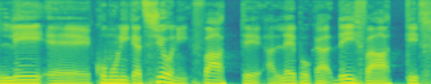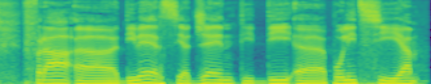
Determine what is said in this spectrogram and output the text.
le eh, comunicazioni fatte all'epoca dei fatti fra eh, diversi agenti di eh, polizia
